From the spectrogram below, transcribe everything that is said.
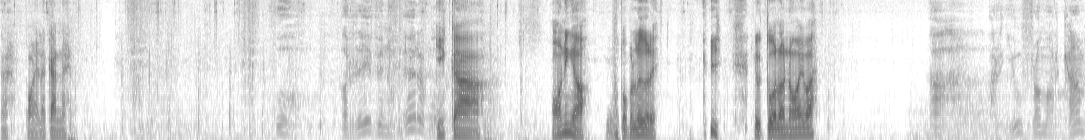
อะ ปล่อยแล้วกันนะ A raven of Erebor. อีกา อ๋อ นี่เหรอโหตัวเบลเลอร์เลย หรือตัวเราน้อยวะ Ah, are you from our camp?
